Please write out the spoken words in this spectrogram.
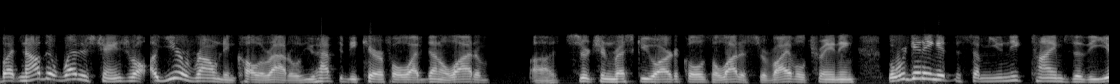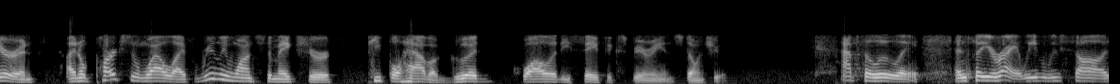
But now that weather's changed, well, a year round in Colorado, you have to be careful. I've done a lot of uh, search and rescue articles, a lot of survival training, but we're getting into some unique times of the year. And I know Parks and Wildlife really wants to make sure people have a good, quality, safe experience, don't you? Absolutely. And so you're right. We we saw a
